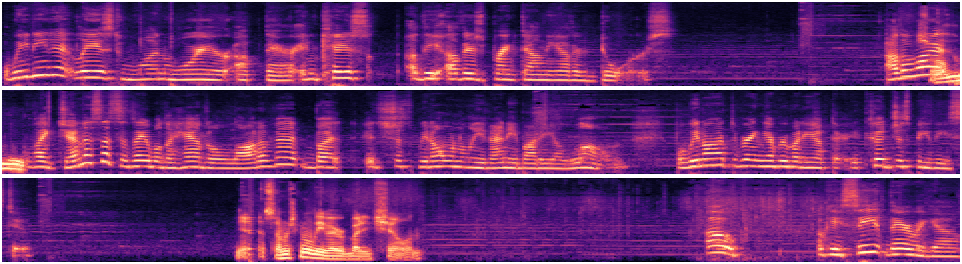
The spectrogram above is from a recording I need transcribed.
We need at least one warrior up there in case the others break down the other doors. Otherwise, I'm- like Genesis is able to handle a lot of it, but it's just we don't want to leave anybody alone. But we don't have to bring everybody up there. It could just be these two. Yeah, so I'm just gonna leave everybody chilling. Oh, okay. See, there we go.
